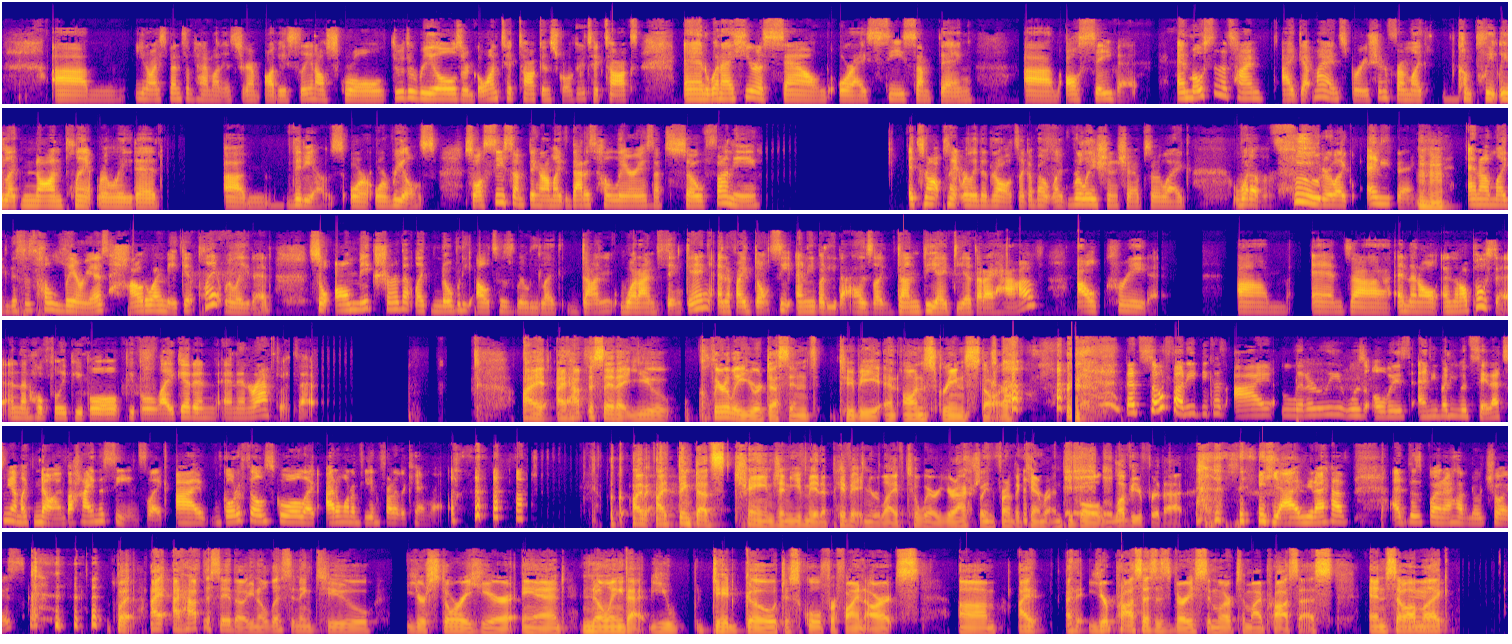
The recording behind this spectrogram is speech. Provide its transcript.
um, you know, I spend some time on Instagram, obviously, and I'll scroll through the reels or go on TikTok and scroll through TikToks. And when I hear a sound or I see something, um, I'll save it. And most of the time, I get my inspiration from like completely like non plant related um, videos or or reels. So I'll see something, I'm like, that is hilarious. That's so funny it's not plant related at all. It's like about like relationships or like whatever, food or like anything. Mm-hmm. And I'm like, this is hilarious. How do I make it plant related? So I'll make sure that like nobody else has really like done what I'm thinking. And if I don't see anybody that has like done the idea that I have, I'll create it. Um, and uh, and then I'll and then I'll post it, and then hopefully people people like it and and interact with it. I I have to say that you clearly you're destined to be an on-screen star. That's so funny because I literally was always anybody would say that to me. I'm like, no, I'm behind the scenes. Like I go to film school. Like I don't want to be in front of the camera. I, I think that's changed, and you've made a pivot in your life to where you're actually in front of the camera, and people love you for that. yeah, I mean, I have at this point, I have no choice. but I, I have to say, though, you know, listening to your story here and knowing that you did go to school for fine arts, um, I, I think your process is very similar to my process. And so mm. I'm like,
